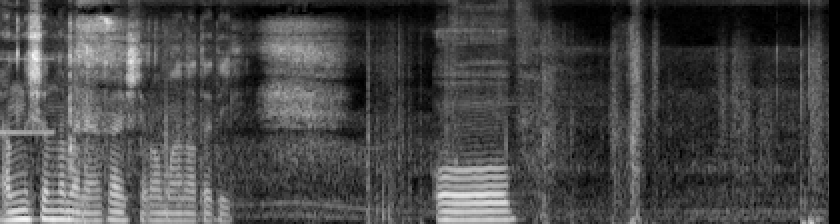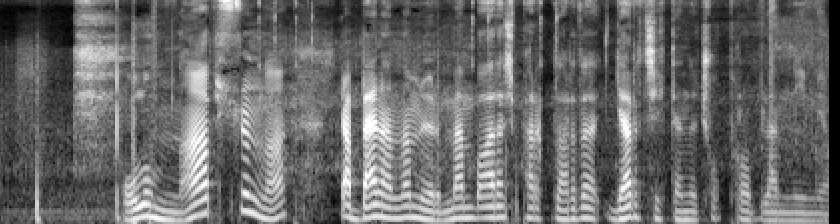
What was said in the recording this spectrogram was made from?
Yanlış anlamayın arkadaşlar o manada değil. Hop. Oğlum ne yapıyorsun la? Ya ben anlamıyorum. Ben bu araç parklarda gerçekten de çok problemliyim ya.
